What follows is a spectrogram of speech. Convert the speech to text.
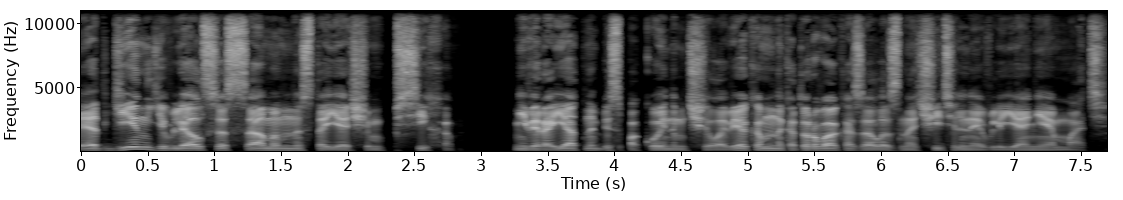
Эд Гин являлся самым настоящим психом, невероятно беспокойным человеком, на которого оказало значительное влияние мать.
